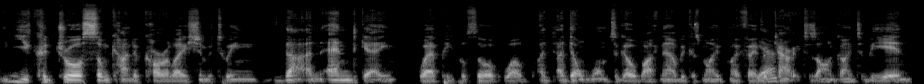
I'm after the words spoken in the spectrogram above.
you could draw some kind of correlation between that and Endgame, where people thought, "Well, I, I don't want to go back now because my my favorite yeah. characters aren't going to be in."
